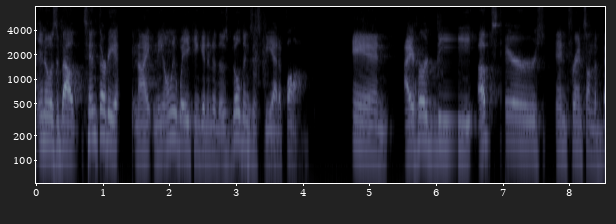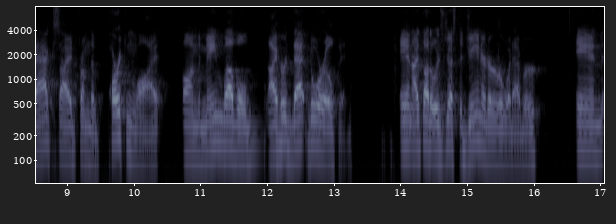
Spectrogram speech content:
And it was about 10:30 at night, and the only way you can get into those buildings is via a fob. And I heard the upstairs entrance on the backside from the parking lot on the main level. I heard that door open and I thought it was just a janitor or whatever. And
